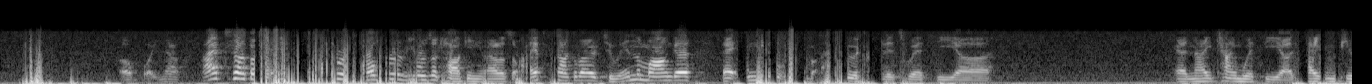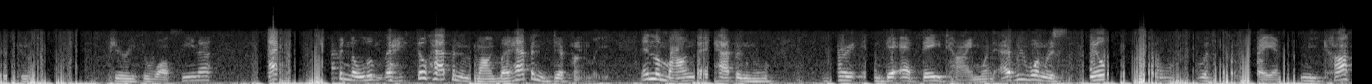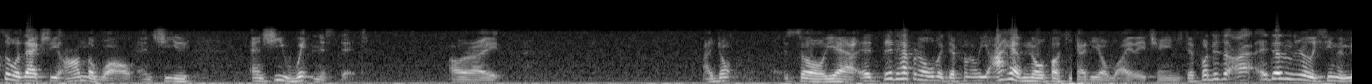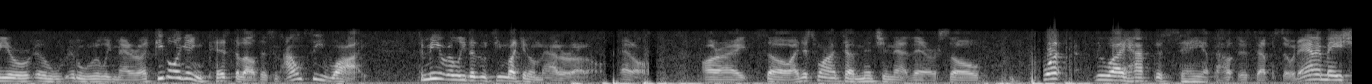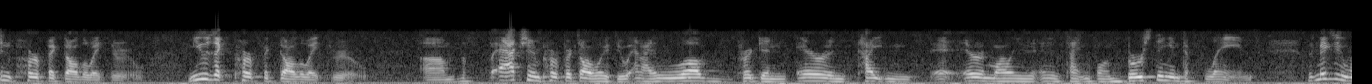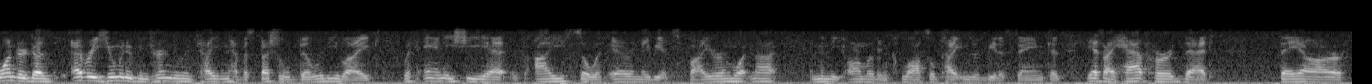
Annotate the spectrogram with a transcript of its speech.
Oh boy, now, I have to talk about it. all the reviewers are talking about it, so I have to talk about it too. In the manga, that after the credits with the uh, at nighttime with the uh, Titan peering through, peering through Wall Sina, that happened a little. That still happened in the manga, but it happened differently. In the manga, it happened during, at daytime when everyone was still with prey, and Mikasa was actually on the wall, and she and she witnessed it. All right. I don't. So yeah, it did happen a little bit differently. I have no fucking idea why they changed it, but it uh, it doesn't really seem to me it'll it'll really matter. Like people are getting pissed about this, and I don't see why. To me, it really doesn't seem like it'll matter at all. At all. All right. So I just wanted to mention that there. So what do I have to say about this episode? Animation perfect all the way through. Music perfect all the way through. Um, the action perfect all the way through, and I love freaking Eren Titan, Eren Marley in his Titan form bursting into flames. Which makes me wonder, does every human who can turn into a Titan have a special ability? Like, with Annie she has ice, so with Eren, maybe it's fire and whatnot, and then the armored and colossal Titans would be the same, because, yes, I have heard that they are,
